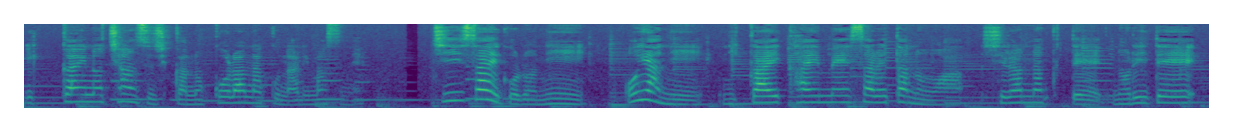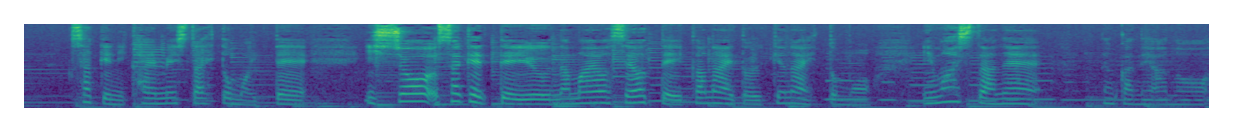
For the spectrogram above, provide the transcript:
1回のチャンスしか残らなくなりますね。小さい頃に親に2回解明されたのは知らなくてノリで鮭に改名した人もいて一生鮭っていう名前を背負っていかないといけない人もいましたね。なんかねあの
